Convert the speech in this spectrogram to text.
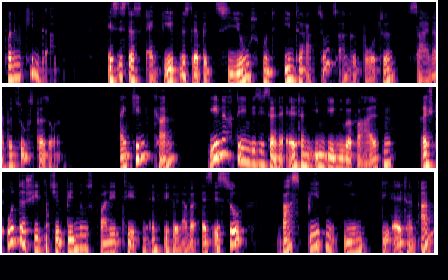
von dem Kind ab. Es ist das Ergebnis der Beziehungs- und Interaktionsangebote seiner Bezugsperson. Ein Kind kann, je nachdem, wie sich seine Eltern ihm gegenüber verhalten, recht unterschiedliche Bindungsqualitäten entwickeln. Aber es ist so, was bieten ihm die Eltern an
